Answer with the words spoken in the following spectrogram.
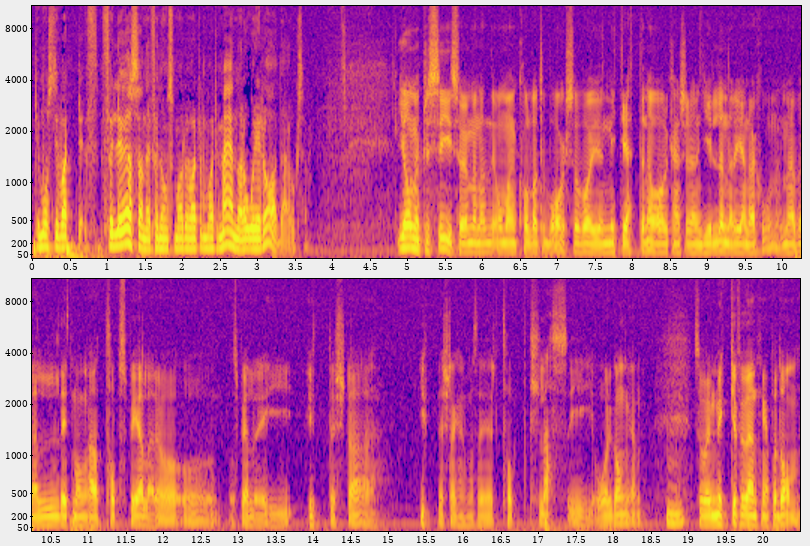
det måste ju varit förlösande för de som har varit, varit med några år i rad där också. Ja men precis, och jag menar, om man kollar tillbaka så var ju 91 var kanske den gyllene generationen med väldigt många toppspelare och, och, och spelare i yttersta yppersta kanske man säger, toppklass i årgången. Mm. Så det var mycket förväntningar på dem.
